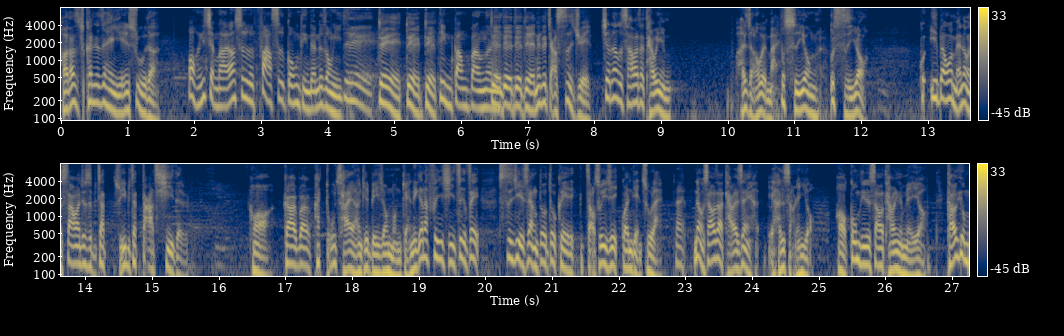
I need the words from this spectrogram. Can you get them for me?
好，它是看起来是很严肃的。哦，你讲的好像是法式宫廷的那种椅子。对对对对，硬邦邦的。对对对对，那个讲视觉，像那个沙发在台湾也很少会买，不实用，不实用。会一般会买那种沙发，就是比较属于比较大气的。哦，刚刚看独裁啊，可以别种猛干。你跟他分析这个，在世界上都都可以找出一些观点出来。对，那种沙发在台湾上也很也很少人有。好，宫廷的沙发台湾也没有，台湾用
